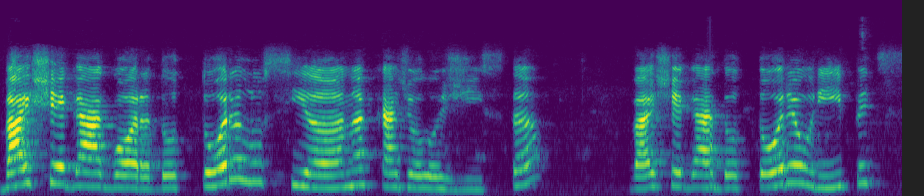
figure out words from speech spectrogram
Vai chegar agora a doutora Luciana, cardiologista. Vai chegar a doutora Eurípedes.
